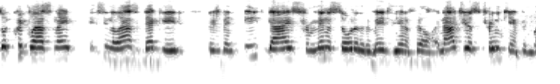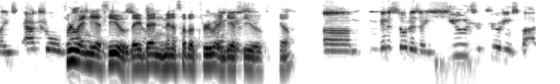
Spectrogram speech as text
looked quick last night. It's in the last decade. There's been eight guys from Minnesota that have made it to the NFL, and not just training camp invites, actual Through NDSU, they've been Minnesota through Through NDSU. NDSU. Yep. Um, Minnesota is a huge recruiting spot,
